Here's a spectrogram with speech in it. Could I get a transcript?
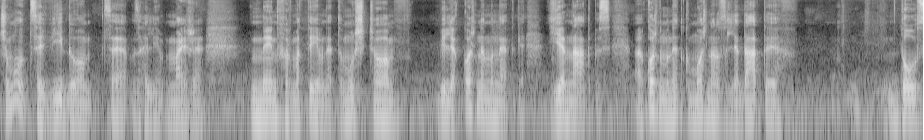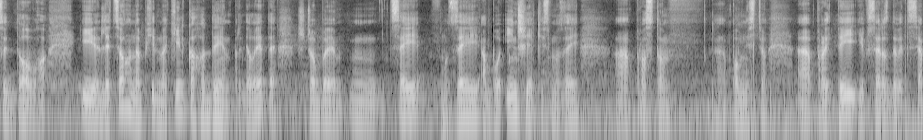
Чому це відео це взагалі майже не інформативне? Тому що біля кожної монетки є надпис. Е, Кожну монетку можна розглядати досить довго. І для цього необхідно кілька годин приділити, щоб цей музей або інший якийсь музей просто повністю е, пройти і все роздивитися.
